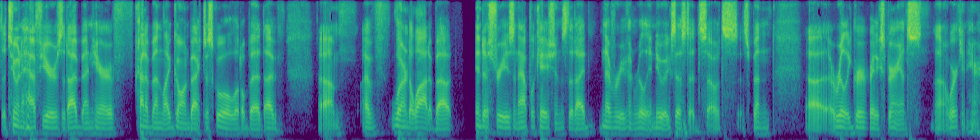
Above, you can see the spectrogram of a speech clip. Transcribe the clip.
the two and a half years that I've been here have kind of been like going back to school a little bit. I've um, I've learned a lot about industries and applications that I never even really knew existed. So it's it's been uh, a really great, experience uh, working here.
